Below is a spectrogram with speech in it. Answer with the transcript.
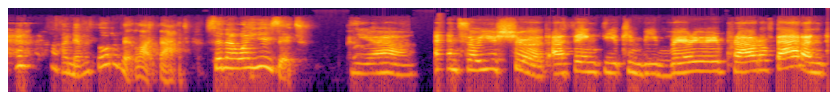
I never thought of it like that. So now I use it. Yeah. And so you should. I think you can be very, very proud of that. And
